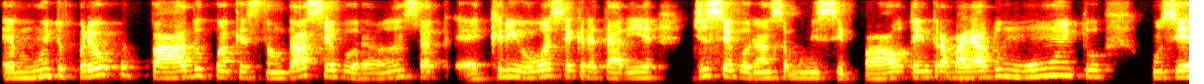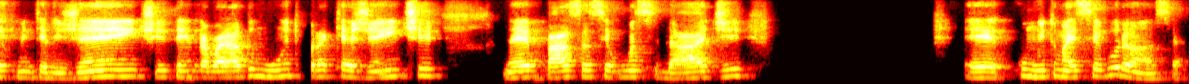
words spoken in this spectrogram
é muito preocupado com a questão da segurança, é, criou a Secretaria de Segurança Municipal, tem trabalhado muito com cerco inteligente, tem trabalhado muito para que a gente né, passe a ser uma cidade é, com muito mais segurança.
